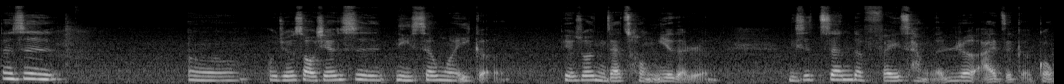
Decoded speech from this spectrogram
但是，嗯，我觉得首先是你身为一个，比如说你在从业的人，你是真的非常的热爱这个工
